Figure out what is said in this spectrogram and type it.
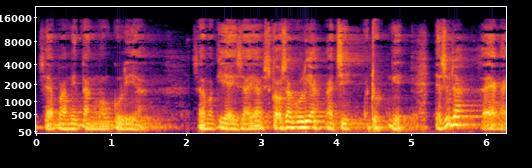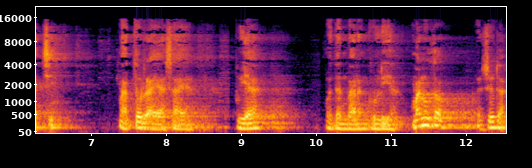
Saya pamitan mau kuliah sama kiai saya. Gak usah kuliah ngaji. Aduh, ya sudah saya ngaji. Matur ayah saya. Buya Buatan bareng kuliah Manut toh ya Sudah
